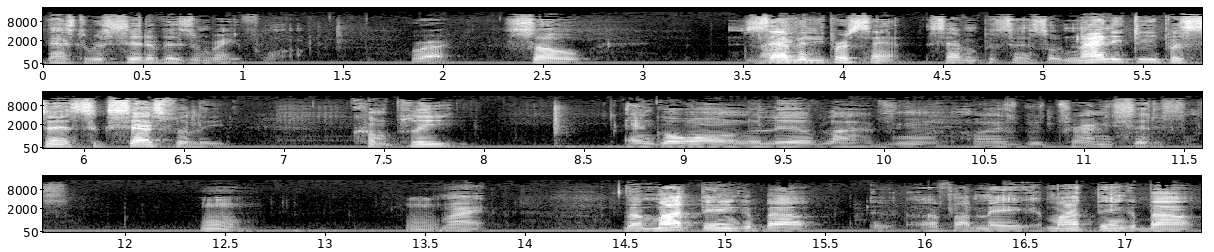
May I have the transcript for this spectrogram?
that's the recidivism rate for them. Right. So seven percent. Seven percent. So ninety three percent successfully complete and go on to live lives you know, as returning citizens. Mm. Mm. Right. But my thing about, if I may, my thing about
